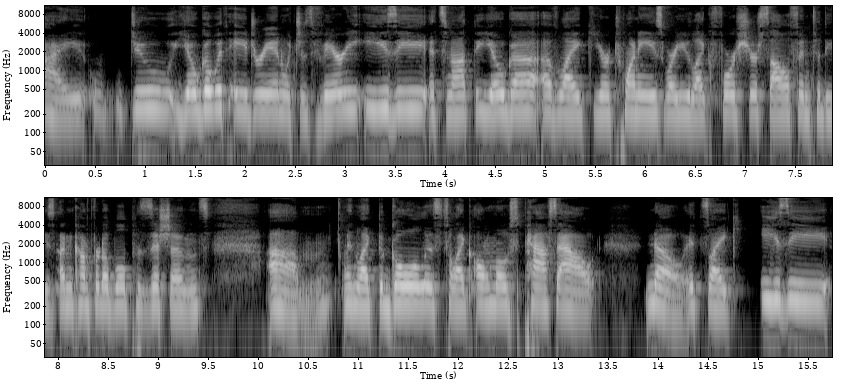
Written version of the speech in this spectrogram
I do yoga with Adriene, which is very easy. It's not the yoga of like your 20s where you like force yourself into these uncomfortable positions um and like the goal is to like almost pass out. No it's like easy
